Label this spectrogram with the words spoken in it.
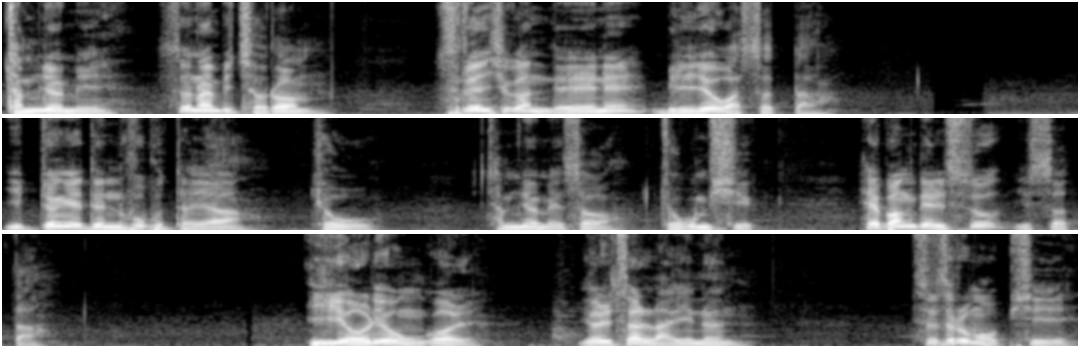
잡념이 쓰나미처럼 수련 시간 내내 밀려왔었다. 입정에 든 후부터야 겨우 잡념에서 조금씩 해방될 수 있었다. 이 어려운 걸 10살 나이는 스스럼 없이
